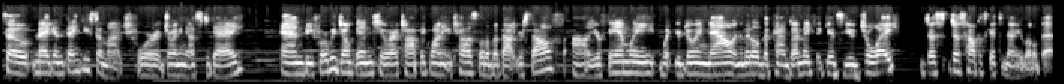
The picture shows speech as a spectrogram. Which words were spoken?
So, Megan, thank you so much for joining us today. And before we jump into our topic, why don't you tell us a little bit about yourself, uh, your family, what you're doing now in the middle of the pandemic that gives you joy? Just, just help us get to know you a little bit.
